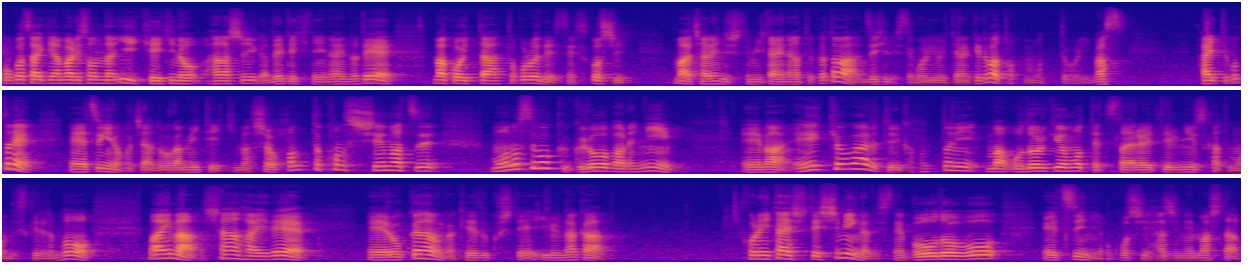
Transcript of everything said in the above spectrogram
ここ最近あまりそんないい景気の話が出てきていないので、まあ、こういったところでですね少しまあチャレンジしてみたいなという方はぜひですねご利用いただければと思っております。はい、ということで、え、次のこちら動画見ていきましょう。本当この週末ものすごくグローバルに、えー、まあ影響があるというか本当にまあ驚きを持って伝えられているニュースかと思うんですけれども、まあ、今上海で、えー、ロックダウンが継続している中これに対して市民がですね暴動を、えー、ついに起こし始めました。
